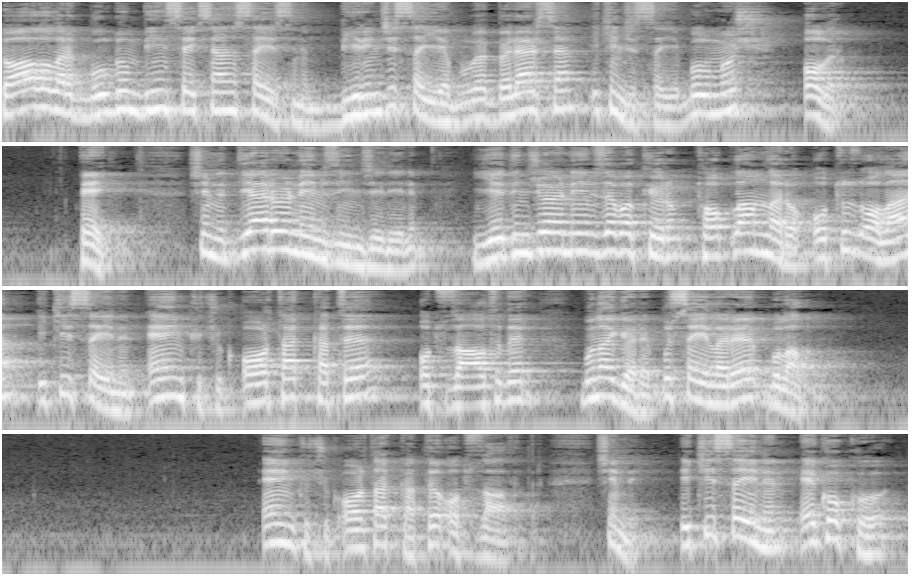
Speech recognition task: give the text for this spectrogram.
Doğal olarak bulduğum 1080 sayısını birinci sayıya bö- bölersem ikinci sayıyı bulmuş olurum. Peki. Şimdi diğer örneğimizi inceleyelim. Yedinci örneğimize bakıyorum. Toplamları 30 olan iki sayının en küçük ortak katı 36'dır. Buna göre bu sayıları bulalım. En küçük ortak katı 36'dır. Şimdi iki sayının ekoku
